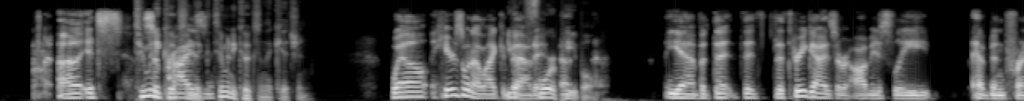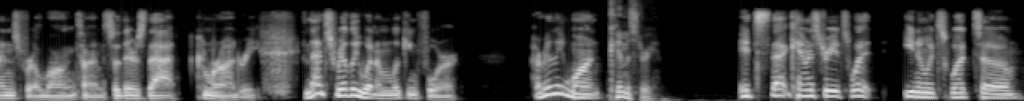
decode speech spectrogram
uh, it's Too many cooks. In the, too many cooks in the kitchen. well, here's what I like You about got four it. Uh, people. Yeah, but the, the the three guys are obviously have been friends for a long time. So there's that camaraderie. And that's really what I'm looking for. I really want Chemistry. it's that chemistry. It's what you know, it's what um,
